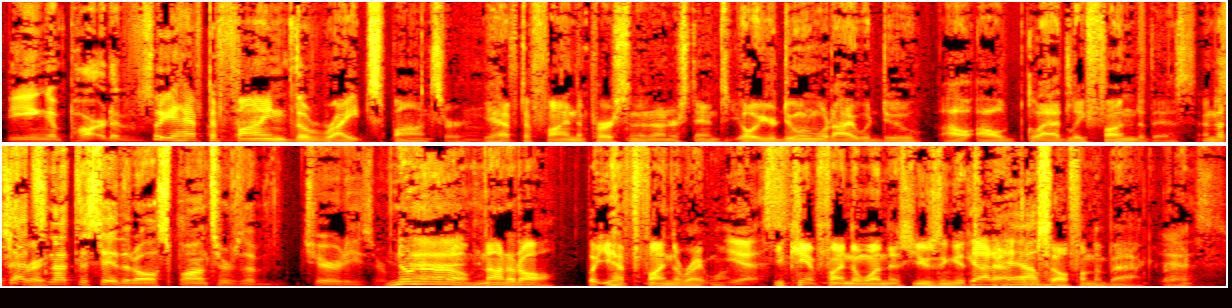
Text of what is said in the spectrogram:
being a part of. So you have to find the right sponsor. You have to find the person that understands. Oh, you're doing what I would do. I'll, I'll gladly fund this. And but that's great. not to say that all sponsors of charities are No, no, no, no, not at all. But you have to find the right one. Yes. You can't find the one that's using it to Gotta pat have themselves on the back. Right? Yes.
